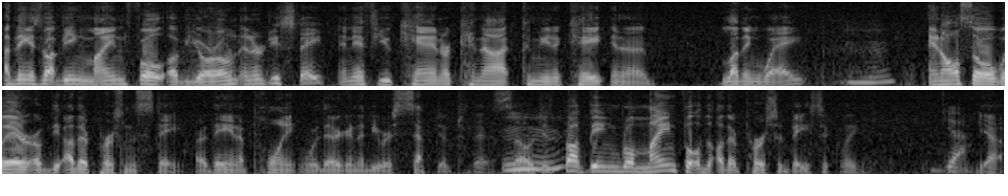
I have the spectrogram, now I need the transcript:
I think it's about being mindful of your own energy state and if you can or cannot communicate in a loving way. Mm-hmm. And also aware of the other person's state. Are they in a point where they're going to be receptive to this? So just mm-hmm. about being real mindful of the other person, basically. Yeah. Yeah.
